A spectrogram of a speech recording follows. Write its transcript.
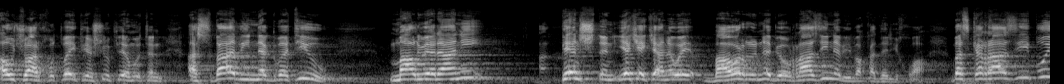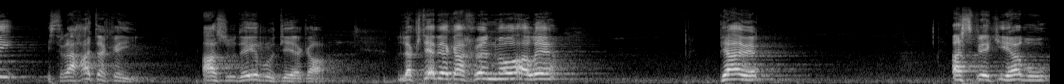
ئەو چوار خوتبەی پێشوو پێم وتن ئەسبابی نەگبەتی و ماڵوێرانی پێنج شتن یەکێکیان ئەوەیە باوەڕ نەبێ و ڕازی نەبی بە قەدەری خوا بەس کە ڕازی بووی ئیسراحەتەکەی ئاسوودەی ڕووتێکە لە کتێبێکا خوێندمەوە ئەڵێ پیاوێک ئەسپێکی هەبوو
